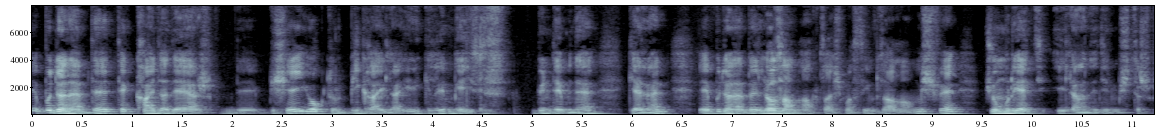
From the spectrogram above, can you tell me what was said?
E, bu dönemde tek kayda değer e, bir şey yoktur. BİGA ile ilgili meclis gündemine gelen e, bu dönemde Lozan Antlaşması imzalanmış ve Cumhuriyet ilan edilmiştir.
